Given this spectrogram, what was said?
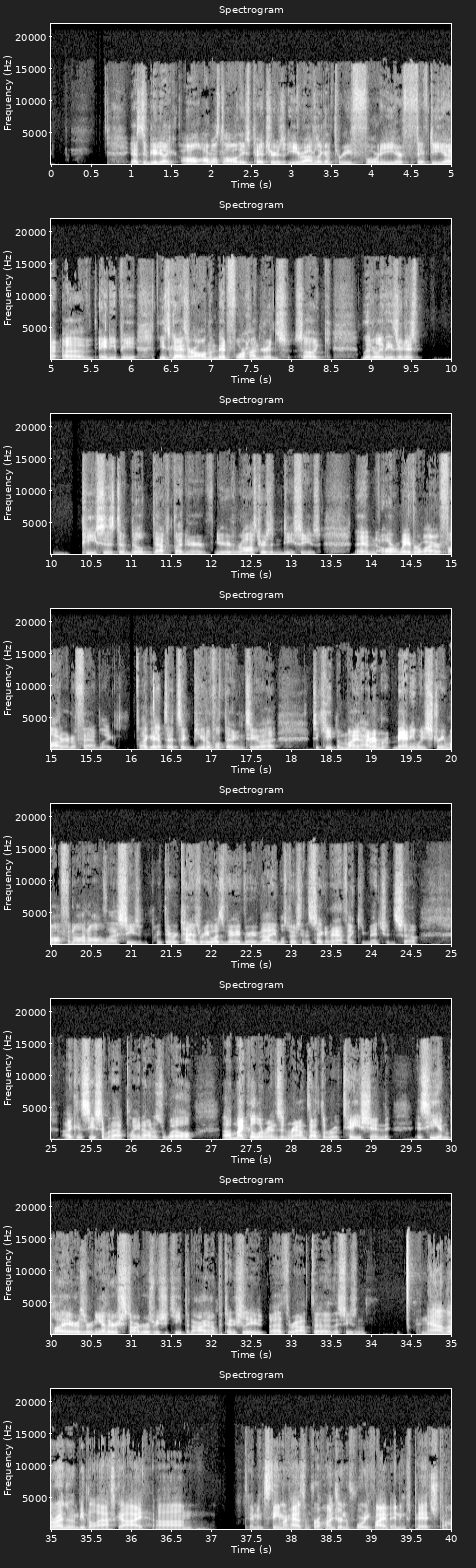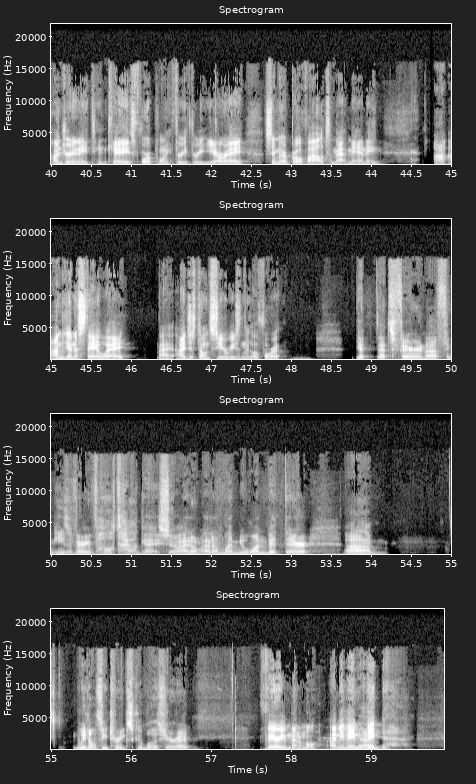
that's the beauty. Like all almost all these pitchers, E-Rod's like a 340 or 50 uh, ADP. These guys are all in the mid 400s. So like literally, these are just pieces to build depth on your your rosters and DCs, and or waiver wire fodder in a FAAB league. Like yep. it's, a beautiful thing to uh to keep in mind. I remember Manning we stream off and on all of last season. Like there were times where he was very very valuable, especially in the second half, like you mentioned. So I can see some of that playing out as well. Uh, Michael Lorenzen rounds out the rotation. Is he in play, or is there any other starters we should keep an eye on potentially uh, throughout the, the season? Now, Lorenzen would be the last guy. Um, I mean, Steamer has him for 145 innings pitched, 118 Ks, 4.33 ERA, similar profile to Matt Manning. I, am going to stay away. I, I just don't see a reason to go for it. Yep, that's fair enough, and he's a very volatile guy, so I don't I don't blame you one bit there. Um, we don't see Tarik Skubal this year, right? Very minimal. I mean, they yeah. they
